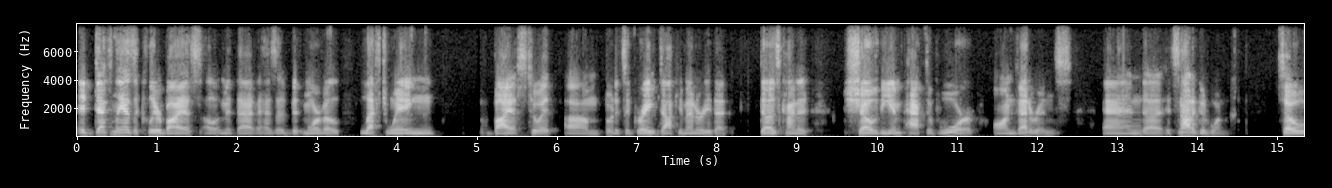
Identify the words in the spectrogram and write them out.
It definitely has a clear bias. I'll admit that it has a bit more of a left wing bias to it, um, but it's a great documentary that does kind of show the impact of war on veterans, and uh, it's not a good one. So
